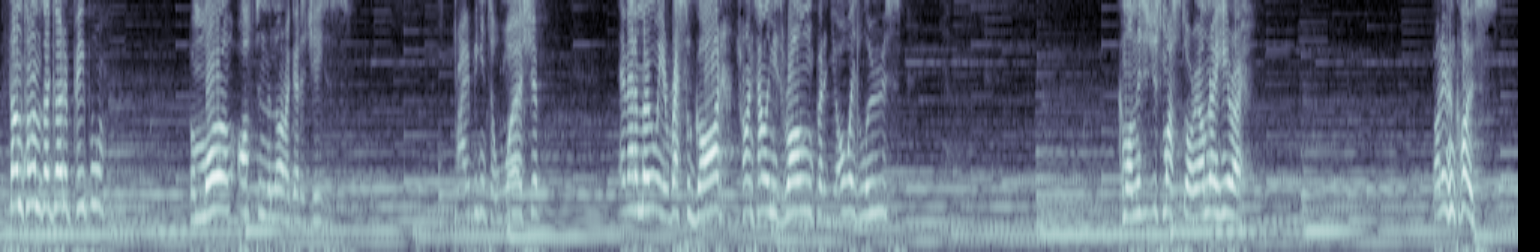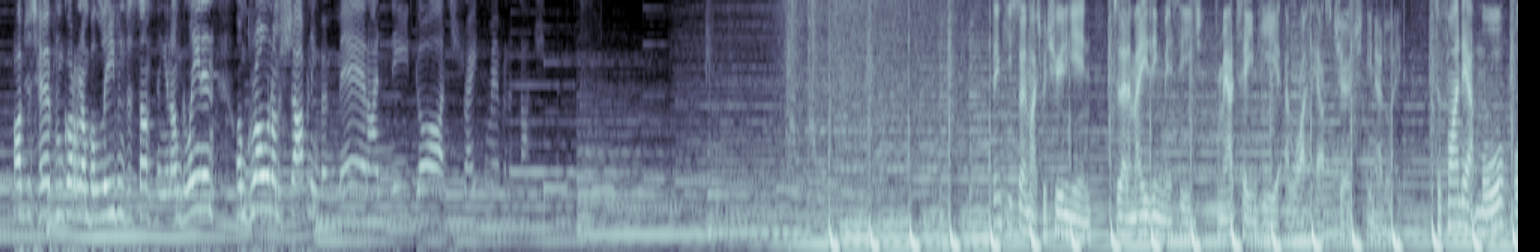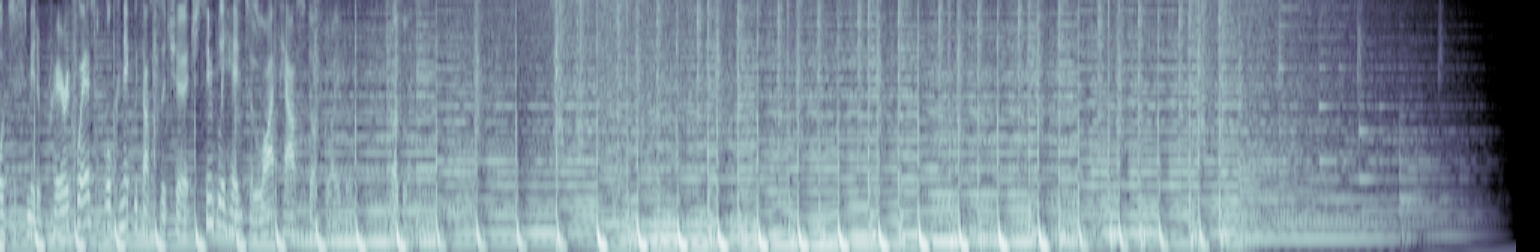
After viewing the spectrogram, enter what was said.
Sometimes I go to people, but more often than not, I go to Jesus. Pray, begin to worship. Ever had a moment where you wrestle God, try and tell him he's wrong, but you always lose? Come on, this is just my story. I'm no hero. Not even close. I've just heard from God and I'm believing for something and I'm gleaning, I'm growing, I'm sharpening, but man, I need God straight from heaven Thank you so much for tuning in to that amazing message from our team here at Lifehouse Church in Adelaide. To find out more or to submit a prayer request or connect with us as a church, simply head to lifehouse.global. God bless.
